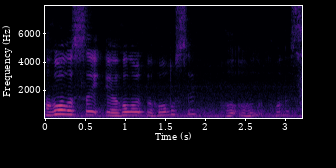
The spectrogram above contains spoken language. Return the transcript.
голоси, е, голо, голоси, Го- го- голоси.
